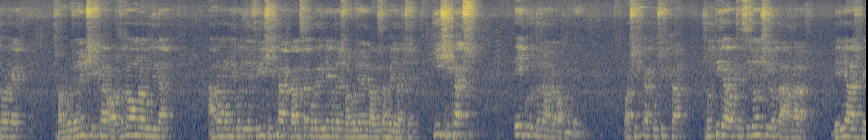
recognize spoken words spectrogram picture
ধরনের সর্বজনীন শিক্ষার অর্থটাও আমরা বুঝি না। আমরা মনে করি যে ফ্রি শিক্ষার ব্যবস্থা করে দিলে বোধহয় সর্বজনীন ব্যবস্থা হয়ে যাচ্ছে। কি শিখাচ্ছি এই গুরুত্বটা আমরা কখনো দেই অশিক্ষা, কুশিক্ষা, সত্যিকার অর্থে সৃজনশীলতা আমরা বেরিয়ে আসবে,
